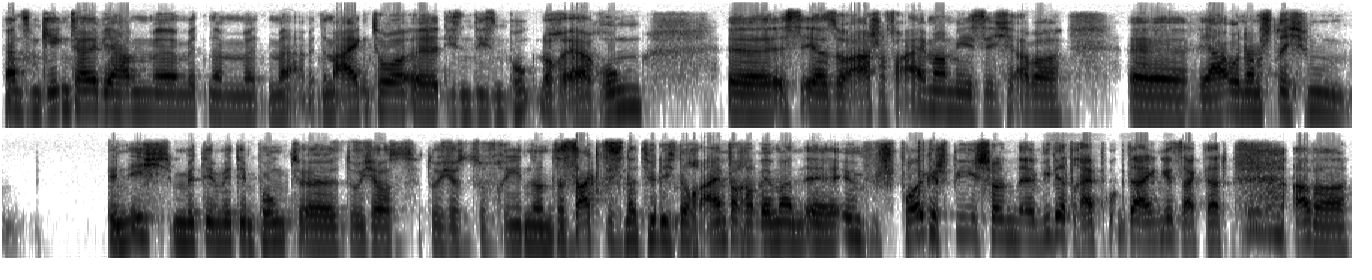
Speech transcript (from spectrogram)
Ganz im Gegenteil, wir haben äh, mit, einem, mit, mit einem Eigentor äh, diesen, diesen Punkt noch errungen. Äh, ist eher so Arsch auf Eimer mäßig, aber äh, ja, unterm Strich bin ich mit dem, mit dem Punkt äh, durchaus, durchaus zufrieden. Und das sagt sich natürlich noch einfacher, wenn man im Folgespiel schon wieder drei Punkte eingesagt hat. Aber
